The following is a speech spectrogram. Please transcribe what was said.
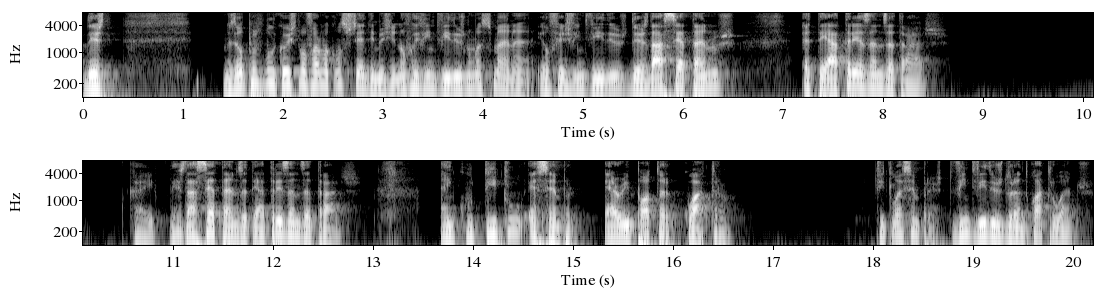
desde, mas ele publicou isto de uma forma consistente. Imagina, não foi 20 vídeos numa semana. Ele fez 20 vídeos desde há 7 anos até há 3 anos atrás. Ok? Desde há 7 anos até há 3 anos atrás. Em que o título é sempre Harry Potter 4. O título é sempre este. 20 vídeos durante 4 anos.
